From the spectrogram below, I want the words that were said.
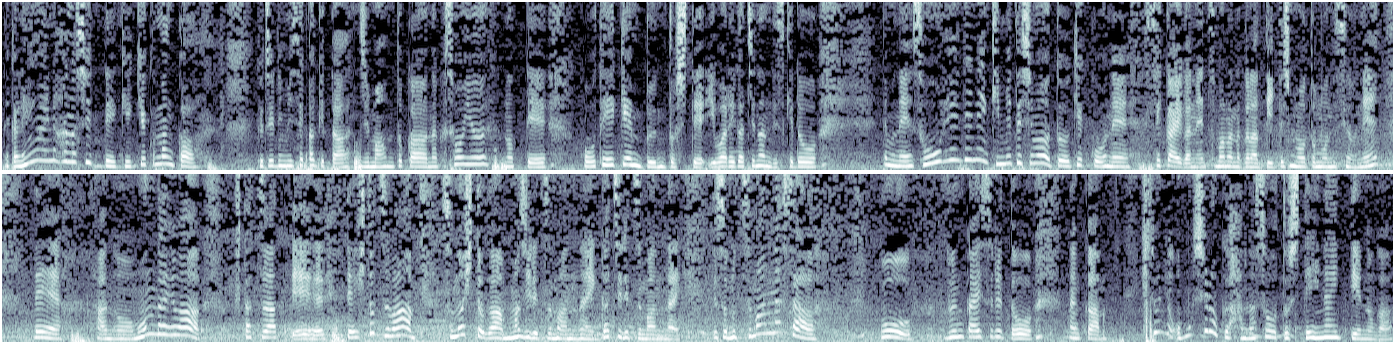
なんか恋愛の話って結局なんか、愚痴に見せかけた自慢とか、なんかそういうのって、こう、定見文として言われがちなんですけど、でもね、それでね、決めてしまうと結構ね、世界がね、つまらなくなっていってしまうと思うんですよね。で、あの、問題は2つあって、で、1つは、その人がマジでつまんない、ガチでつまんない。で、そのつまんなさを分解すると、なんか、人に面白く話そうとしていないっていうのが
